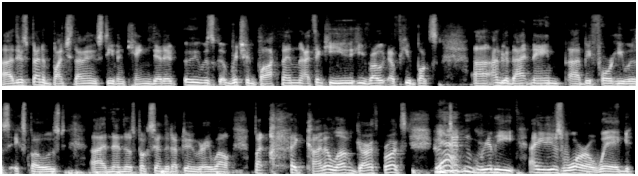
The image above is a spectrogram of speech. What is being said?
Uh, there's been a bunch of that. I think Stephen King did it. It was Richard Bachman. I think he he wrote a few books uh, under that name uh, before he was exposed, uh, and then those books ended up doing very well. But I kind of love Garth Brooks, who yeah. didn't really. I mean, he just wore a wig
